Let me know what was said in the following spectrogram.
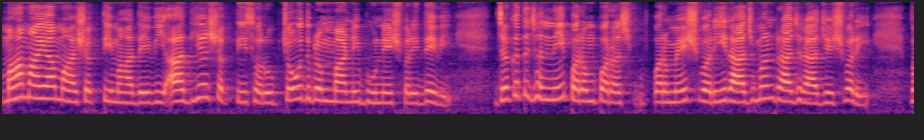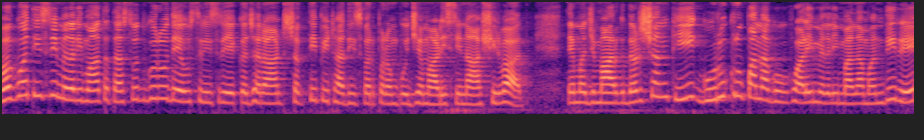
મહામાયા મહાશક્તિ મહાદેવી આદ્ય શક્તિ સ્વરૂપ ચૌદ બ્રહ્માંડની ભુવનેશ્વરી દેવી, જગતજનની પરંપર પરમેશ્વરી રાજમન રાજ રાજેશ્વરી ભગવતી શ્રી મેલડીમાં તથા સુદગુરુદેવ શ્રી શ્રી એક હજાર આઠ શક્તિપીઠાધીશ્વર પરમ પૂજ્ય માળીશ્રીના આશીર્વાદ, તેમજ માર્ગદર્શનથી ગુરુકૃપાના ગોખવાળી મેલડીમાના મંદિરે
